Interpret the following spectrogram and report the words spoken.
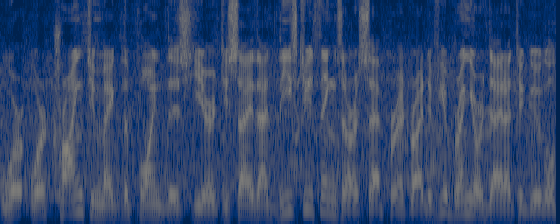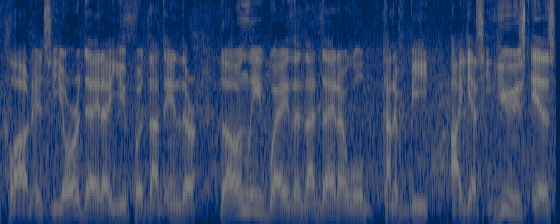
we're, we're trying to make the point this year to say that these two things are separate, right? If you bring your data to Google Cloud, it's your data, you put that in there. The only way that that data will kind of be, I guess, used is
